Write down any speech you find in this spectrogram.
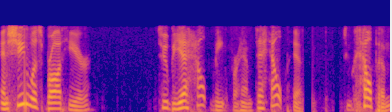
And she was brought here to be a helpmeet for him, to help him, to help him.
